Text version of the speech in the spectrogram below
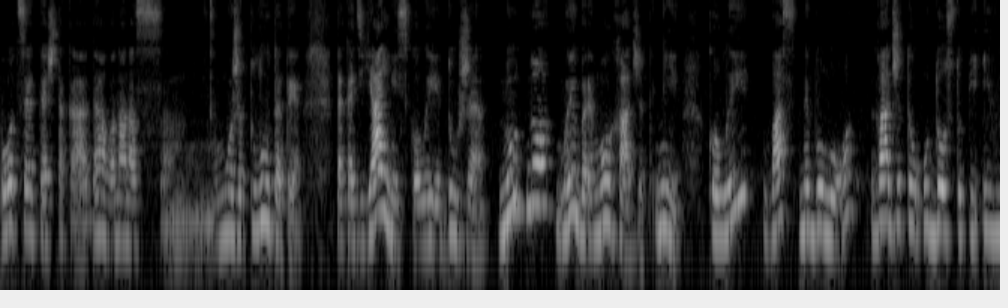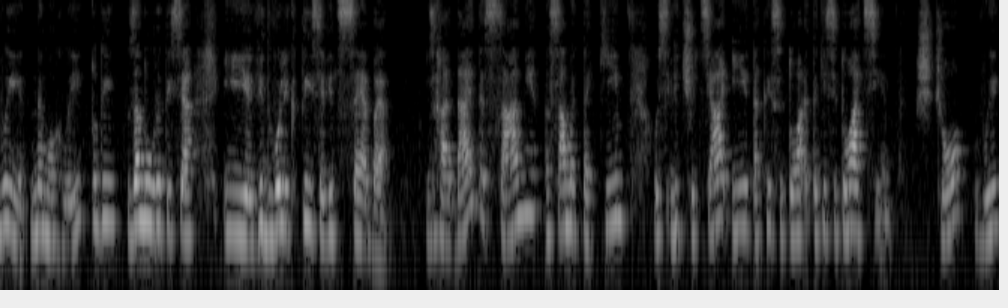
бо це теж така, да, вона нас ем, може плутати. Така діяльність, коли дуже нудно, ми беремо гаджет. Ні, коли вас не було гаджету у доступі, і ви не могли туди зануритися і відволіктися від себе. Згадайте самі саме такі ось відчуття і такі, ситуа... такі ситуації. Що ви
